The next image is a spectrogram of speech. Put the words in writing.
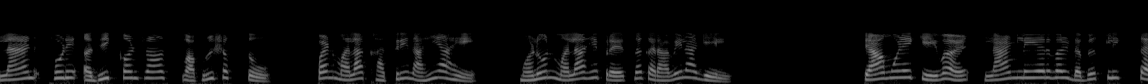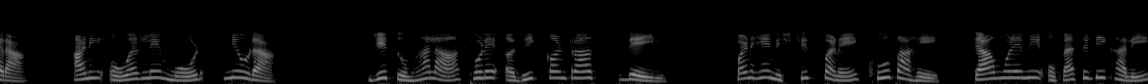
लँड थोडे अधिक कॉन्ट्रास्ट वापरू शकतो पण मला खात्री नाही आहे म्हणून मला हे प्रयत्न करावे लागेल. त्यामुळे केवळ लँड लेयर वर डबल क्लिक करा आणि ओव्हरले मोड निवडा जे तुम्हाला थोडे अधिक कॉन्ट्रास्ट देईल. पण हे निश्चितपणे खूप आहे त्यामुळे मी ओपॅसिटी खाली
